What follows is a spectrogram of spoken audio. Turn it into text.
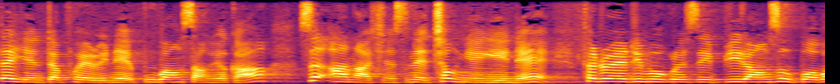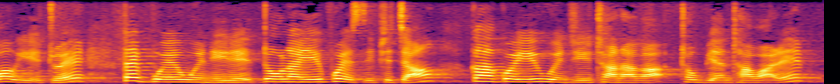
တပ်ရင်တပ်ဖွဲ့တွေနဲ့ပူးပေါင်းဆောင်ရွက်ကစစ်အာဏာရှင်စနစ်ချုပ်ငြိမ်းရေးနဲ့ Federal Democracy ပြည်ထောင်စုပေါ်ပေါက်ရေးအတွက်တိုက်ပွဲဝင်နေတဲ့တော်လှန်ရေးဖွဲ့စည်းဖြစ်ကြောင်းကာကွယ်ရေးဝန်ကြီးဌာနကထုတ်ပြန်ထားပါတယ်။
